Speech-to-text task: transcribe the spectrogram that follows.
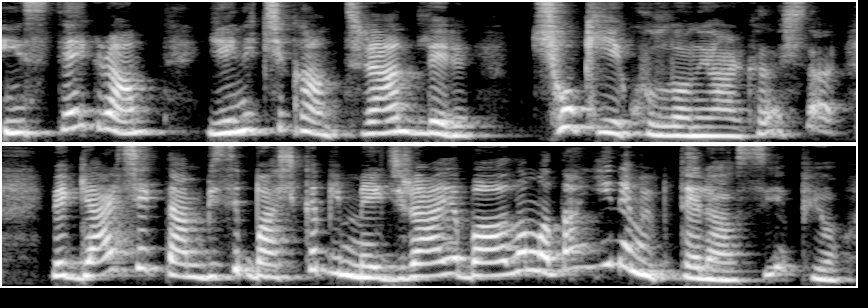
Instagram yeni çıkan trendleri çok iyi kullanıyor arkadaşlar. Ve gerçekten bizi başka bir mecraya bağlamadan yine müptelası yapıyor.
